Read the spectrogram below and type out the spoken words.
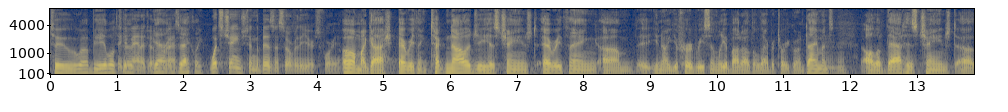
To uh, be able Take to take advantage of yeah, it, right? exactly. What's changed in the business over the years for you? Oh my gosh, everything. Technology has changed everything. Um, you know, you've heard recently about all the laboratory-grown diamonds. Mm-hmm. All of that has changed. Uh,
